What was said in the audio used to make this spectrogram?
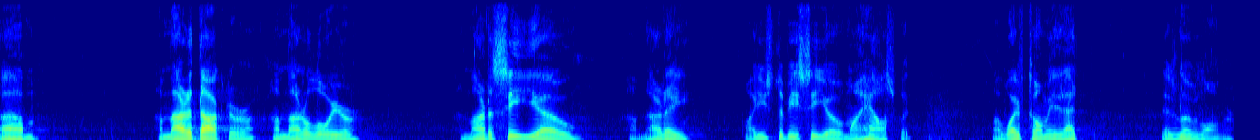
um, I'm not a doctor. I'm not a lawyer. I'm not a CEO. I'm not a. I used to be CEO of my house, but my wife told me that is no longer.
